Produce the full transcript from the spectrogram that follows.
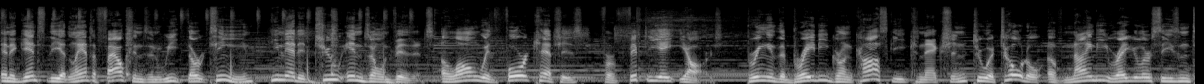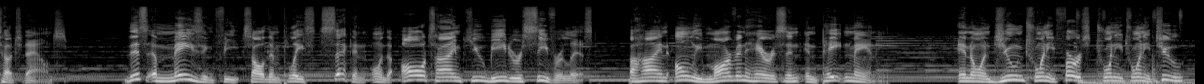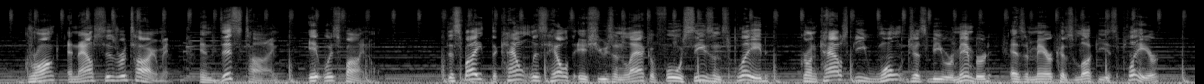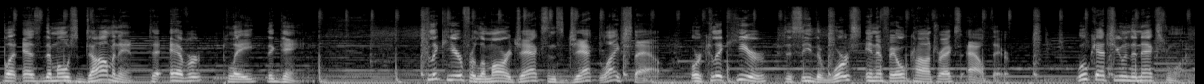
And against the Atlanta Falcons in Week 13, he netted two end zone visits along with four catches for 58 yards, bringing the Brady Gronkowski connection to a total of 90 regular season touchdowns. This amazing feat saw them placed second on the all time QB receiver list, behind only Marvin Harrison and Peyton Manning. And on June 21, 2022, Gronk announced his retirement, and this time it was final. Despite the countless health issues and lack of full seasons played, Gronkowski won't just be remembered as America's luckiest player, but as the most dominant to ever play the game. Click here for Lamar Jackson's Jack lifestyle or click here to see the worst NFL contracts out there. We'll catch you in the next one.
